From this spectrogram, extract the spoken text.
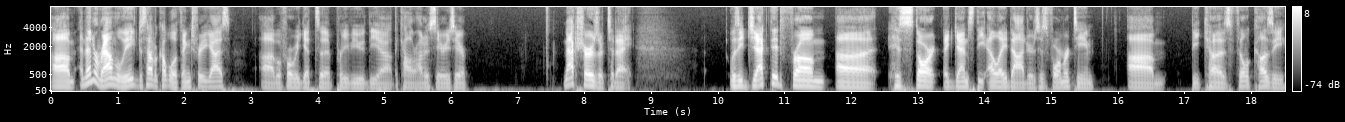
Um, and then around the league, just have a couple of things for you guys uh, before we get to preview the uh, the Colorado series here. Max Scherzer today was ejected from uh, his start against the LA Dodgers, his former team, um, because Phil Cuzzi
